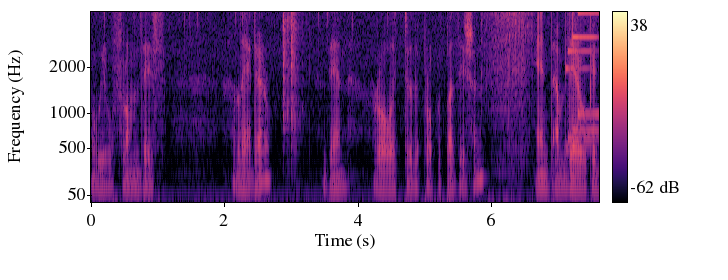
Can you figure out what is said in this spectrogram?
wheel from this ladder. Then roll it to the proper position and up there we can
